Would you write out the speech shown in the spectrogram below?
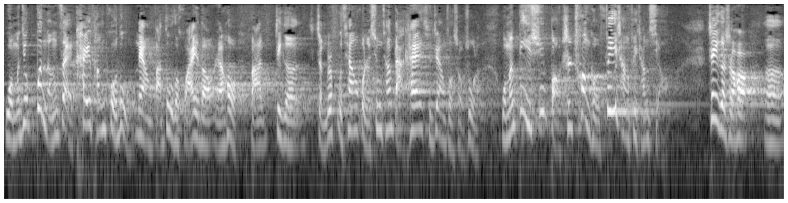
我们就不能再开膛破肚那样把肚子划一刀，然后把这个整个腹腔或者胸腔打开去这样做手术了。我们必须保持创口非常非常小。这个时候，呃，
